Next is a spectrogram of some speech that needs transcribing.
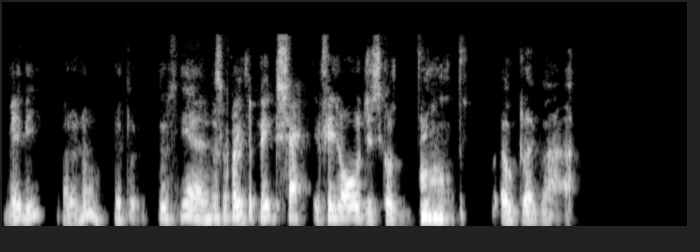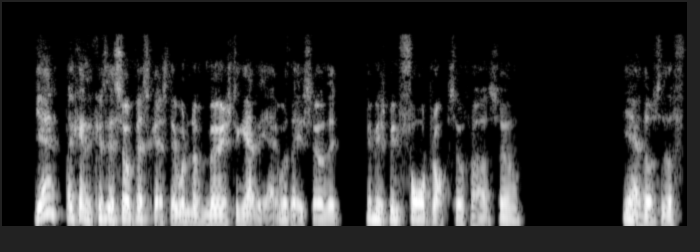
Maybe I don't know. It, there's, yeah, It's quite a big set. If it all just goes boom, out like that, yeah. Again, because they're so viscous, they wouldn't have merged together yet, would they? So that maybe it's been four drops so far. So yeah, those are the f-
